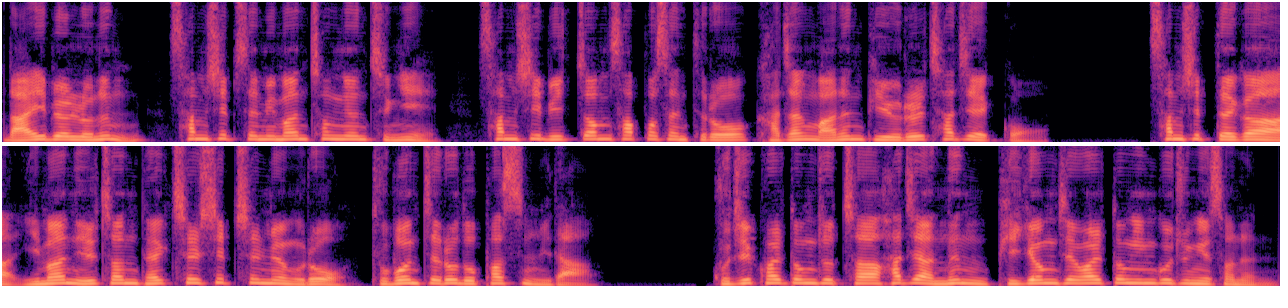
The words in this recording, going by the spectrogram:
나이별로는 30세 미만 청년층이 32.4%로 가장 많은 비율을 차지했고 30대가 2만 1,177명으로 두 번째로 높았습니다. 구직 활동조차 하지 않는 비경제 활동 인구 중에서는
